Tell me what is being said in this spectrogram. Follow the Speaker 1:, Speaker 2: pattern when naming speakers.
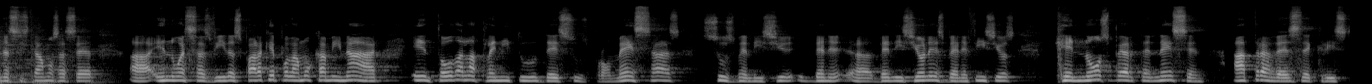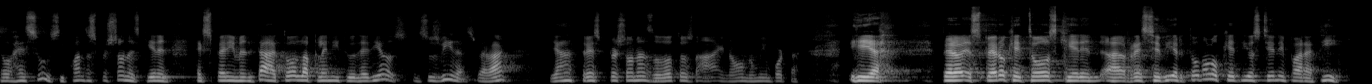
Speaker 1: Necesitamos hacer ah, en nuestras vidas para que podamos caminar en toda la plenitud de sus promesas, sus ah, bendiciones, beneficios que nos pertenecen a través de Cristo Jesús. ¿Y cuántas personas quieren experimentar toda la plenitud de Dios en sus vidas, verdad? Ya, tres personas, los otros, ay, no, no me importa. Y, ah, pero espero que todos quieren recibir todo lo que Dios tiene para ti.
